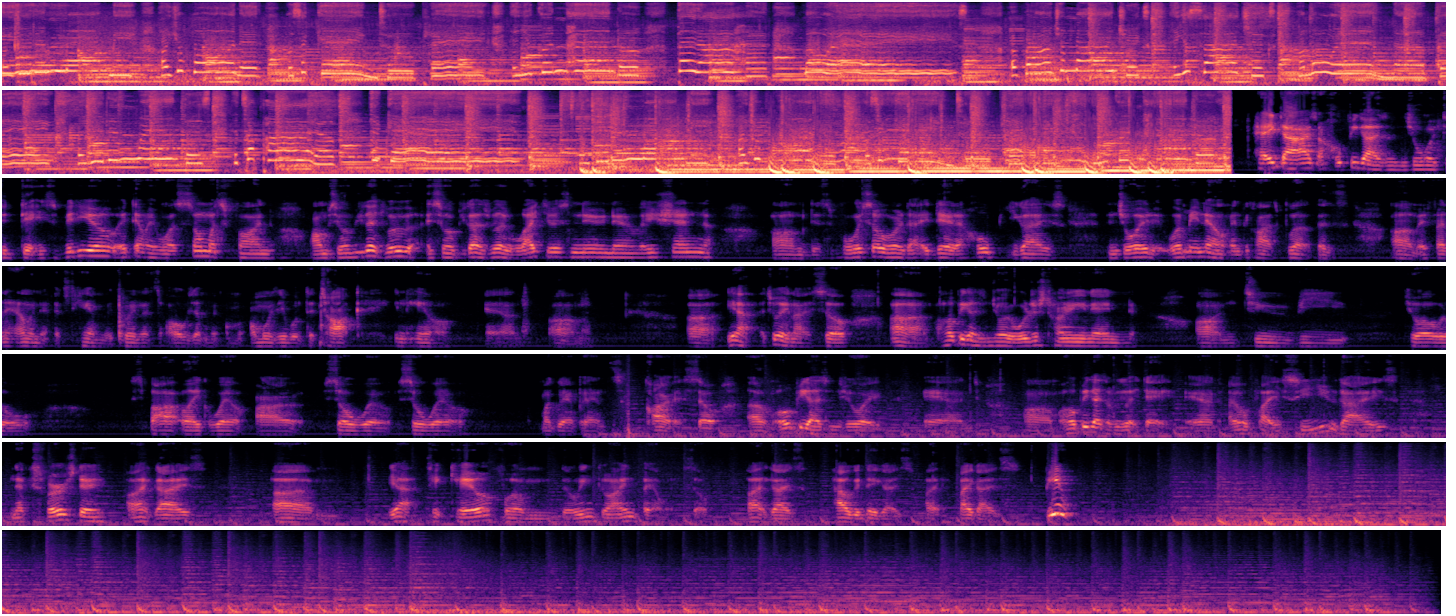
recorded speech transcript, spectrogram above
But you didn't want me, all you wanted was a game to play. And you couldn't handle that I had my ways. Around your mind tricks and your side chicks, I'm a winner, babe. But you didn't win this, it's a part of the game. Hey guys, I hope you guys enjoyed today's video. It definitely was so much fun. Um, so if you guys really, so if you guys really like this new narration, um, this voiceover that I did, I hope you guys enjoyed it. Let me know in the comments below, because um, if I didn't have an extra camera between us, always I'm, I'm always able to talk in here, and um, uh, yeah, it's really nice. So uh, I hope you guys enjoy. We're just turning in on to the total spot like where our so well so well my grandparents' car is. So um, I hope you guys enjoy and um, I hope you guys have a great day and I hope I see you guys next Thursday. Alright guys. Um, yeah, take care from the Link Line family. So alright guys, have a good day guys. Alright, bye guys. Pew!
